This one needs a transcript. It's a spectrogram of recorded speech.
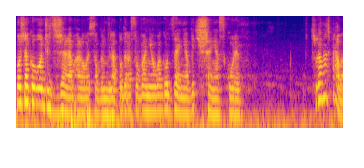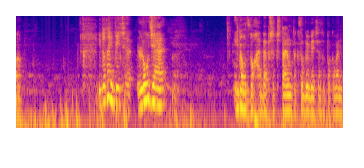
Można go łączyć z żelem aloesowym dla podrasowania, łagodzenia, wyciszenia skóry. Cudowna sprawa. I tutaj wiecie, ludzie idąc do Hebe przeczytają tak sobie wiecie z opakowania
